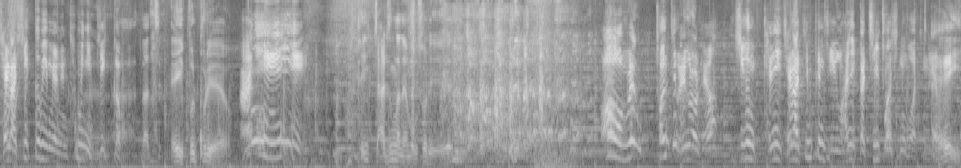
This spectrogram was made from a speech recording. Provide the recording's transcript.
제가 C급이면 선배님 D급. 아, 나 A 뿔뿔이에요. 아니, 되게 짜증나 내 목소리. 아, 왜 저한테 왜 그러세요? 지금 괜히 제가 찐팬스 이거 하니까 질투하시는 것 같은데요. 에이.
